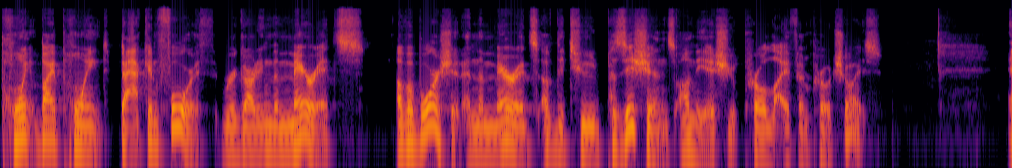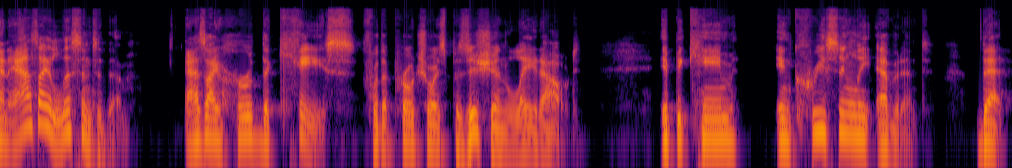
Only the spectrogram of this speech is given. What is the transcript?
point by point back and forth regarding the merits of abortion and the merits of the two positions on the issue pro life and pro choice. And as I listened to them, as I heard the case for the pro choice position laid out, it became increasingly evident that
